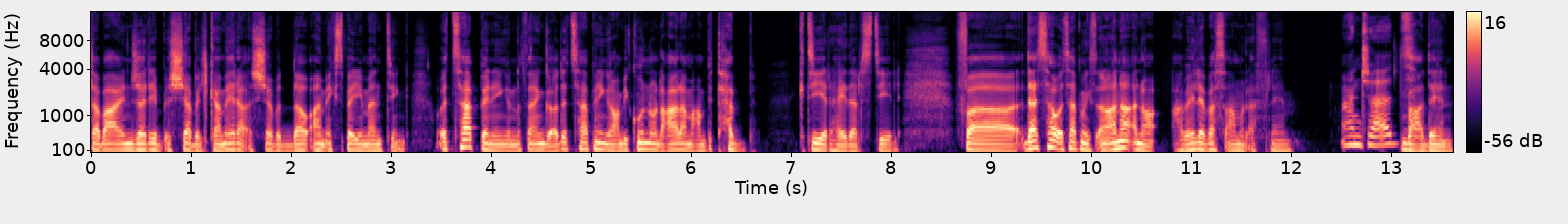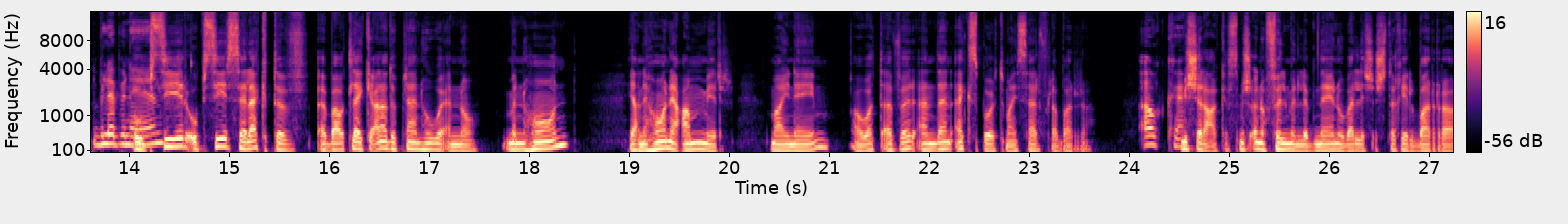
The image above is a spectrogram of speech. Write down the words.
تبعي نجرب أشياء بالكاميرا أشياء بالضوء. I'm experimenting. what's happening إنه God it's happening إنه عم بيكونوا العالم عم بتحب كتير هيدا ال style. ف that's how it's happening. إنه أنا أنا عبالي بس أعمل أفلام. عن جد؟ بعدين. بلبنان؟ وبصير وبصير selective about like أنا du plan هو إنه من هون يعني هون عمر my name أو whatever and then export myself لبرا. okay. مش العكس مش إنه فيلم من لبنان وبلش أشتغل برا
